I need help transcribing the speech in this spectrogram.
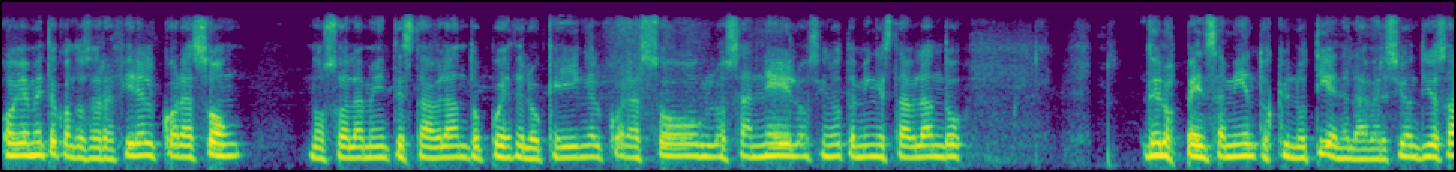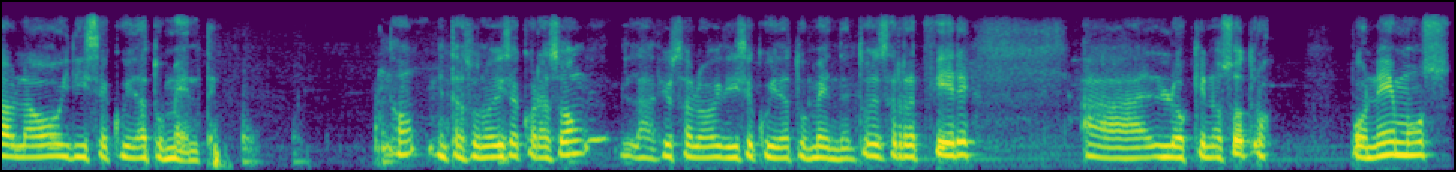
obviamente cuando se refiere al corazón, no solamente está hablando pues de lo que hay en el corazón, los anhelos, sino también está hablando de los pensamientos que uno tiene. La versión Dios habla hoy dice cuida tu mente. ¿no? Mientras uno dice corazón, la Dios habla hoy dice cuida tu mente. Entonces se refiere a lo que nosotros ponemos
